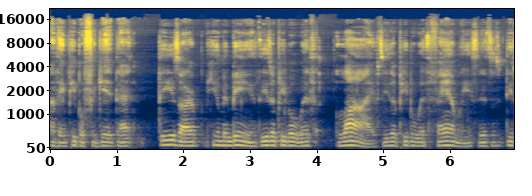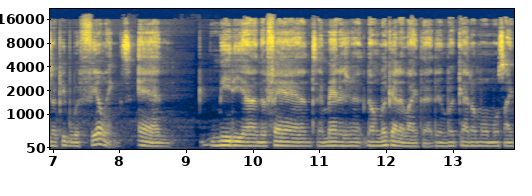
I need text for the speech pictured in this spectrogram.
I think people forget that these are human beings. These are people with lives. These are people with families. these are people with feelings. And media and the fans and management don't look at it like that. They look at them almost like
